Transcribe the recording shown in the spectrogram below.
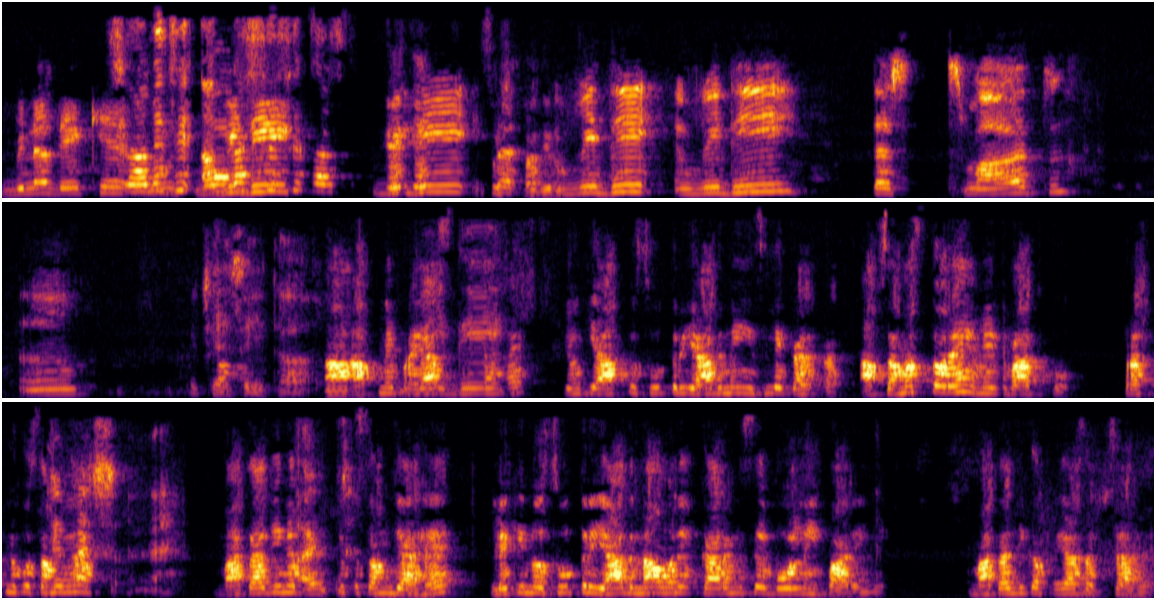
बिना देखे विधि विधि। विधि विधि तस्मात कुछ ऐसे ही था। हाँ आपने प्रयास विधि- किया है। क्योंकि आपको सूत्र याद नहीं इसलिए कह, आप समझ तो रहे हैं मेरी बात को। प्रश्न को समझा। माता जी ने प्रश्न को समझा है लेकिन वो सूत्र याद ना होने के कारण से बोल नहीं पा रही है। माता जी का प्रयास अच्छा है।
